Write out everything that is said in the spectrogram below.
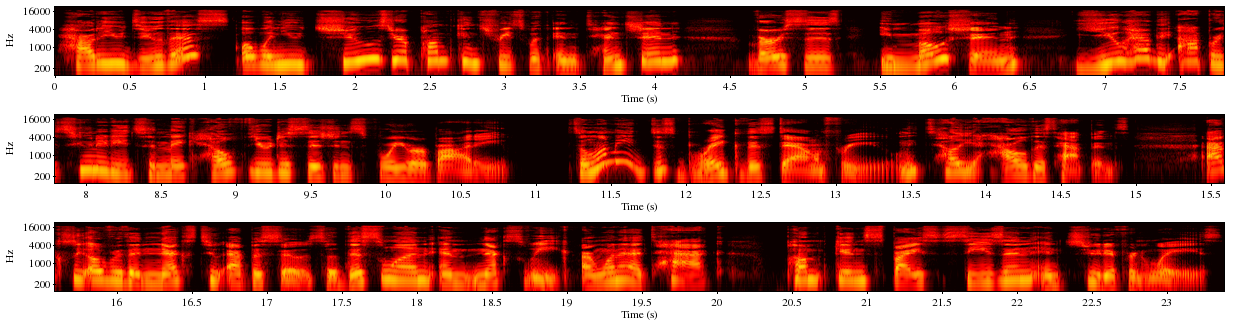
How do you do this? Well, when you choose your pumpkin treats with intention versus emotion, you have the opportunity to make healthier decisions for your body. So let me just break this down for you. Let me tell you how this happens actually over the next two episodes. So this one and next week, I want to attack pumpkin spice season in two different ways.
